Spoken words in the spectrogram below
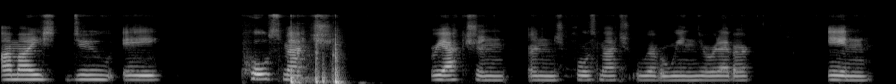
I might do a post match reaction and post match whoever wins or whatever in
